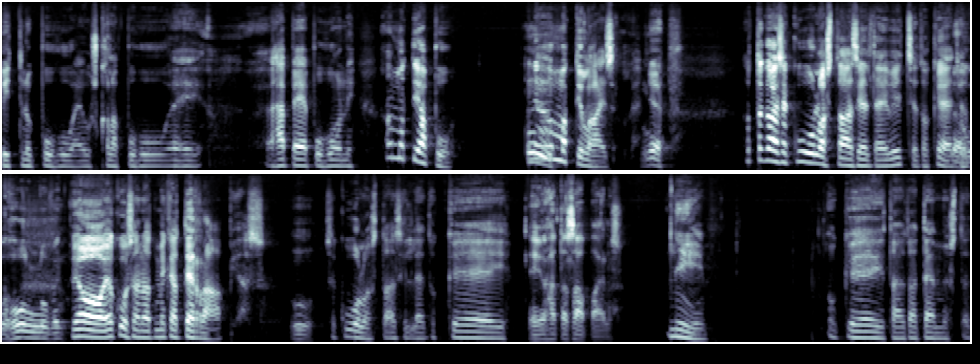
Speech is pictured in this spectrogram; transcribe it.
vittinyt puhua, ei uskalla puhua, ei häpeä puhua, niin ammattiapu. Mm. ammattilaiselle. Jep. Totta kai se kuulostaa sieltä, ei vitsi, että okei. Että on joku, hullu. joo, joku sanoo, että mikä on terapiassa. Mm. Se kuulostaa silleen, että okei, Ei ole ihan tasapainossa. niin, okei, tai jotain tämmöistä.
